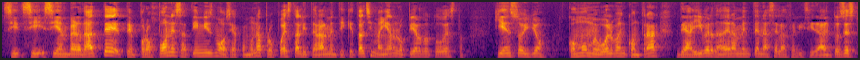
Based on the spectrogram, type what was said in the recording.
si, si, si en verdad te, te propones a ti mismo, o sea, como una propuesta literalmente, ¿y qué tal si mañana lo pierdo todo esto? ¿Quién soy yo? Cómo me vuelvo a encontrar, de ahí verdaderamente nace la felicidad. Entonces,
